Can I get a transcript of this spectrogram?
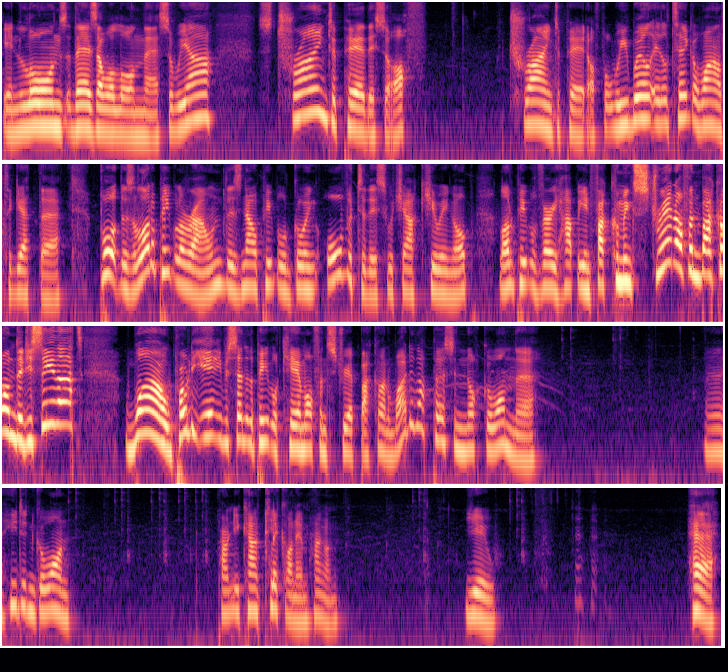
in loans. There's our loan there. So we are trying to pay this off. Trying to pay it off, but we will. It'll take a while to get there. But there's a lot of people around. There's now people going over to this, which are queuing up. A lot of people very happy. In fact, coming straight off and back on. Did you see that? Wow, probably 80% of the people came off and straight back on. Why did that person not go on there? Uh, he didn't go on. Apparently you can't click on him. Hang on. You. Hair.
